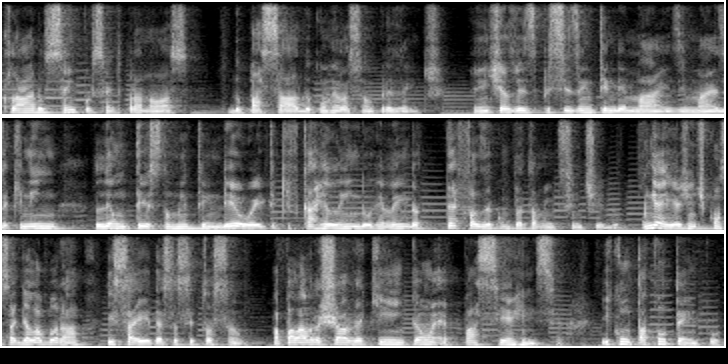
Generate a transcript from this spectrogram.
claro 100% para nós do passado com relação ao presente. A gente às vezes precisa entender mais e mais. É que nem ler um texto não entendeu, aí tem que ficar relendo, relendo até fazer completamente sentido. E aí a gente consegue elaborar e sair dessa situação. A palavra-chave aqui então é paciência e contar com o tempo,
